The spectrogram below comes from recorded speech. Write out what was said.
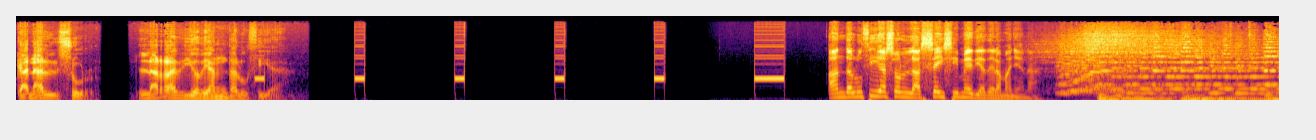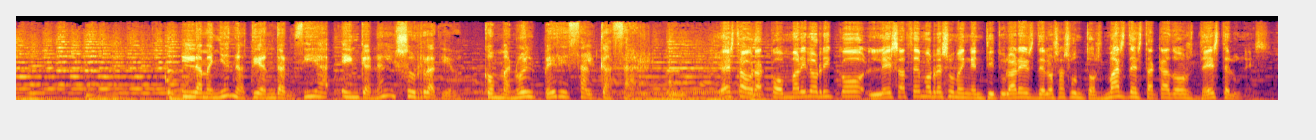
Canal Sur, la radio de Andalucía. Andalucía son las seis y media de la mañana. La mañana de Andalucía en Canal Sur Radio con Manuel Pérez Alcázar. Y a esta hora con Marilo Rico les hacemos resumen en titulares de los asuntos más destacados de este lunes.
